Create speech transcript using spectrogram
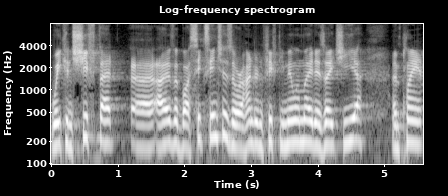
We can shift that uh, over by six inches or 150 millimetres each year and plant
